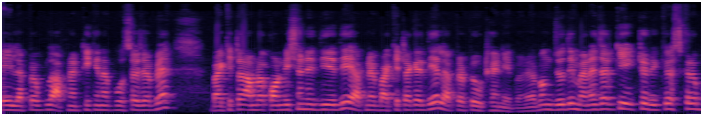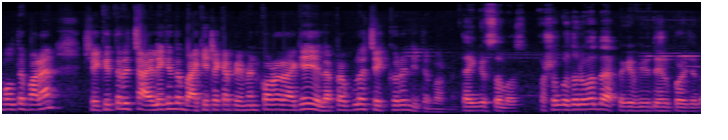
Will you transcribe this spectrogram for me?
এই ল্যাপটপগুলো আপনার ঠিকানা পৌঁছে যাবে। বাকিটা আমরা কন্ডিশনে দিয়ে দিই আপনি বাকি টাকা দিয়ে ল্যাপটপটা উঠে নেবেন। এবং যদি ম্যানেজারকে একটু রিকোয়েস্ট করে বলতে পারেন সেক্ষেত্রে চাইলে কিন্তু বাকি টাকা পেমেন্ট করার আগে এই ল্যাপটপগুলো চেক করে নিতে পারবেন। থ্যাংক ইউ সো মাচ অসংখ্য ধন্যবাদ আপনাকে ভিডিওতে হেল্প করার জন্য।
